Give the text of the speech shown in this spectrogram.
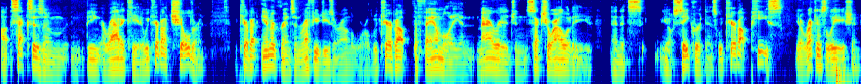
uh, sexism being eradicated. We care about children. We care about immigrants and refugees around the world. We care about the family and marriage and sexuality and its you know sacredness. We care about peace, you know, reconciliation.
